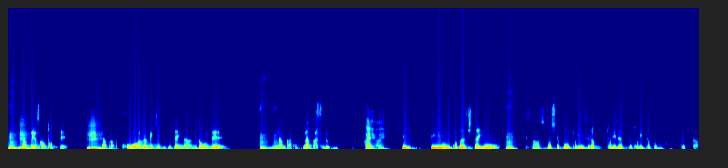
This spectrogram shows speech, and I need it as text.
うんうんなんか予算を取って、うん。なんかこうあるべきみたいなドーンで、うんうんなんか、なんかするはいはい。っていうこと自体を、うんスタンスとしてこう取りづらく、取りづらくて取りたくなくなってった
